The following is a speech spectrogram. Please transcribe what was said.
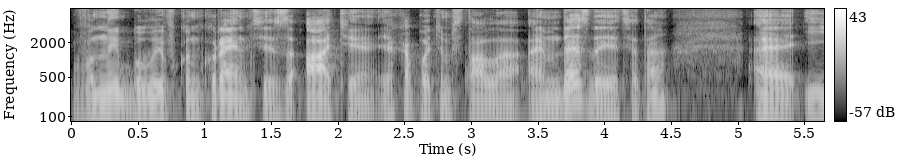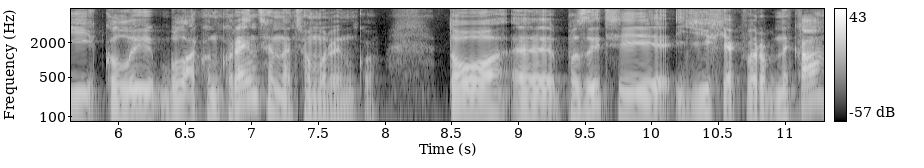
вони були в конкуренції з ATI, яка потім стала AMD, здається, та? Е, і коли була конкуренція на цьому ринку то е, позиції їх як виробника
